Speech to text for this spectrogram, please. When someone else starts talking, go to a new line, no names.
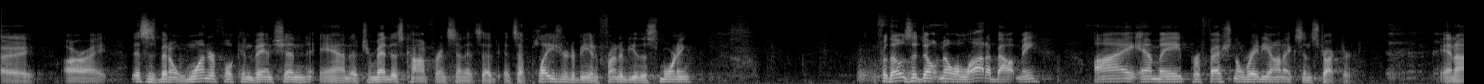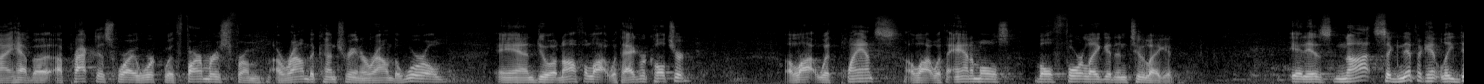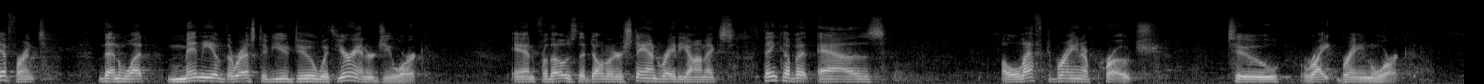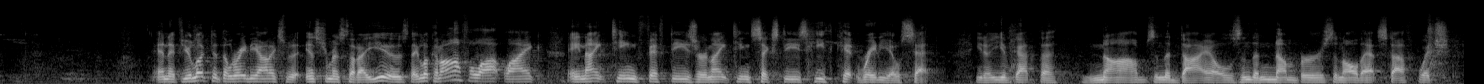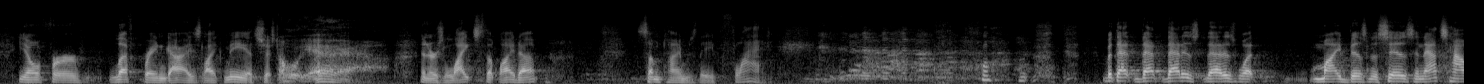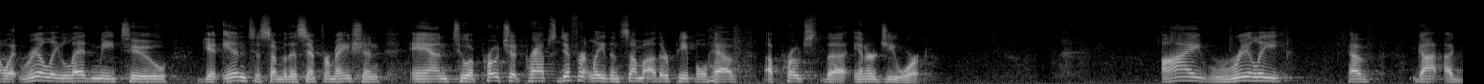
right. All right. This has been a wonderful convention and a tremendous conference, and it's a, it's a pleasure to be in front of you this morning. For those that don't know a lot about me, I am a professional radionics instructor. And I have a, a practice where I work with farmers from around the country and around the world and do an awful lot with agriculture, a lot with plants, a lot with animals, both four legged and two legged. It is not significantly different than what many of the rest of you do with your energy work. And for those that don't understand radionics, think of it as a left brain approach to right brain work. And if you looked at the radionics instruments that I use, they look an awful lot like a 1950s or 1960s Heathkit radio set. You know, you've got the knobs and the dials and the numbers and all that stuff, which, you know, for left brain guys like me, it's just, oh yeah. And there's lights that light up. Sometimes they flash. but that, that, that, is, that is what my business is, and that's how it really led me to get into some of this information and to approach it perhaps differently than some other people have approached the energy work. I really have got a,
